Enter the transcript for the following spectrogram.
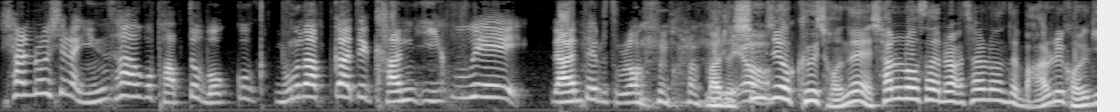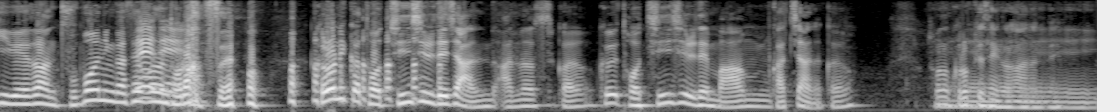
샬롯이랑 인사하고 밥도 먹고 문 앞까지 간 이후에 나한테로 돌아오는 거란 맞아. 말이에요. 심지어 그 전에 샬롯이랑 샬롯한테 말을 걸기 위해서 한 두 번인가 세 번은 네네. 돌아갔어요. 그러니까 더 진실되지 않, 않았을까요? 그 더 진실된 마음 같지 않을까요? 저는 그렇게 에이. 생각하는데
